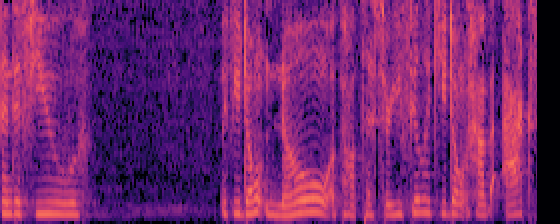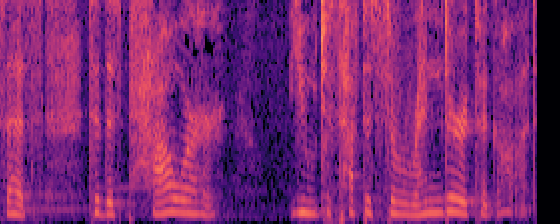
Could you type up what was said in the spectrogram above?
And if you if you don't know about this or you feel like you don't have access to this power, you just have to surrender to God.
